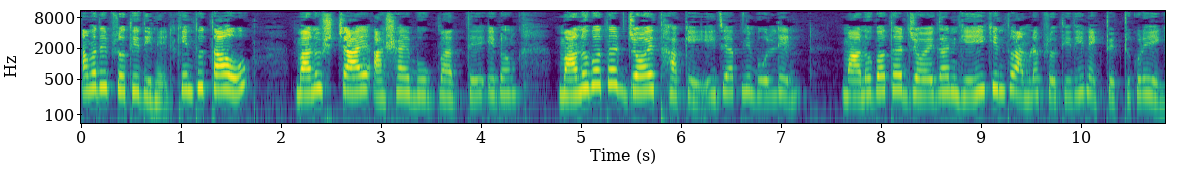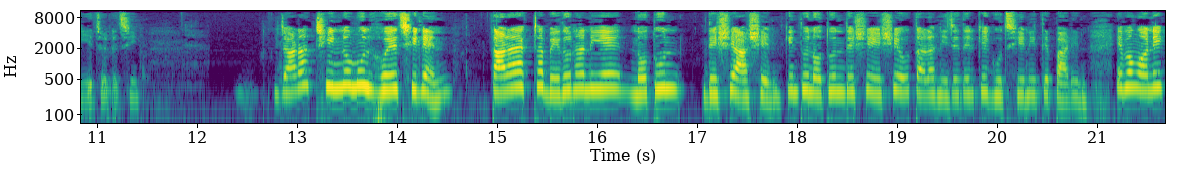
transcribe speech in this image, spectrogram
আমাদের প্রতিদিনের, কিন্তু তাও মানুষ চায় আশায় বুক বাঁধতে এবং মানবতার জয় থাকে। এই যে আপনি বললেন, মানবতার জয়গান গেয়েই কিন্তু আমরা প্রতিদিন একটু একটু করে এগিয়ে চলেছি। যারা ছিন্নমূল হয়েছিলেন তারা একটা বেদনা নিয়ে নতুন দেশে আসেন, কিন্তু নতুন দেশে এসেও তারা নিজেদেরকে গুছিয়ে নিতে পারেন। এবং অনেক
